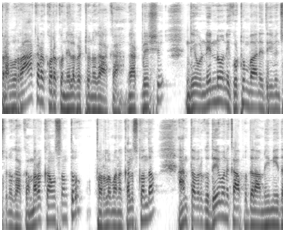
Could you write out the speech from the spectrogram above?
ప్రభు రాకడ కొరకు నిలబెట్టునుగాక. గాడ్ బ్లెస్ దేవుడు నిన్ను నీ కుటుంబాన్ని దీవించునుగాక. మరొక అంశంతో త్వరలో మనం కలుసుకుందాం. అంతవరకు దేవుని కాపుదల మీ మీద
